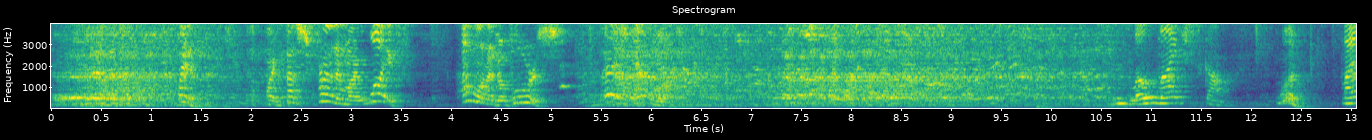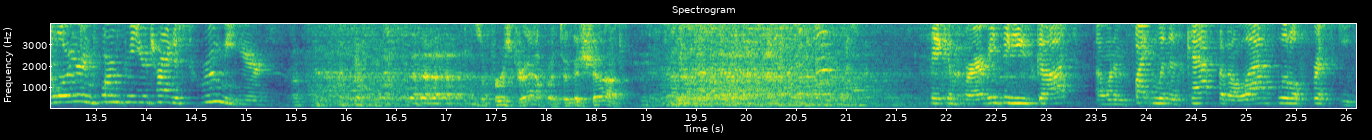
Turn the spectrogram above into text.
Wait a minute. My best friend and my wife. I want a divorce. Hey, I'm one. You low life scum. What? My lawyer informs me you're trying to screw me here. It was a first draft. I took a shot. Take him for everything he's got. I want him fighting with his cat for the last little frisky.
